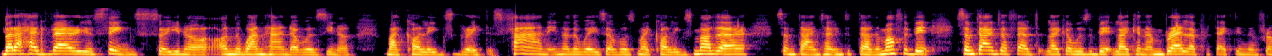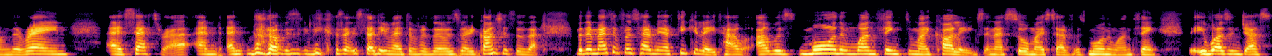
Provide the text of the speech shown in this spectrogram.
But i had various things. So you know on the one hand i was you know my colleague's greatest fan. In other ways i was my colleague's mother. Sometimes having to tell them off a bit. Sometimes i felt like i was a bit like an umbrella protecting them from the rain etc and and but obviously because i study metaphors i was very conscious of that. But the metaphors helped me articulate how i was more than one thing to my colleagues and i saw myself as more than one thing. It wasn't just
